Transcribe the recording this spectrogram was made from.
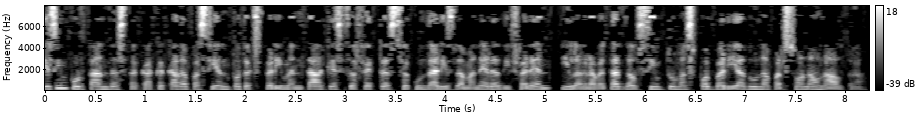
És important destacar que cada pacient pot experimentar aquests efectes secundaris de manera diferent i la gravetat dels símptomes pot variar d'una persona a una altra.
